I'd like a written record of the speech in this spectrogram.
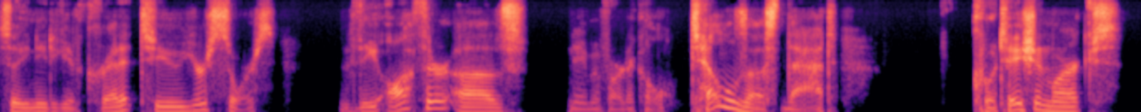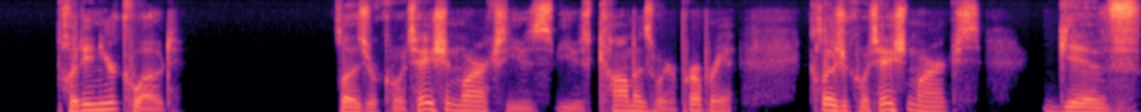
so you need to give credit to your source. The author of name of article tells us that quotation marks put in your quote close your quotation marks use use commas where appropriate close your quotation marks give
